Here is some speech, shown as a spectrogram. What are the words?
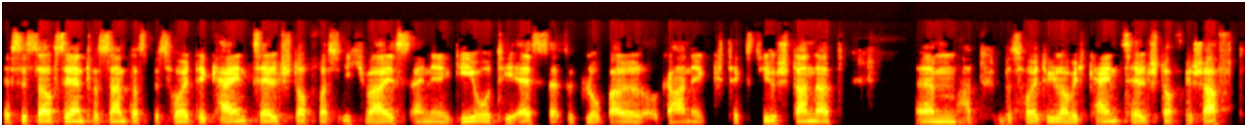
es ist auch sehr interessant, dass bis heute kein Zellstoff, was ich weiß, eine GOTS, also Global Organic Textil Standard, ähm, hat bis heute, glaube ich, kein Zellstoff geschafft.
